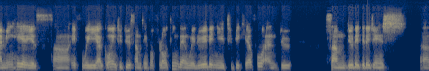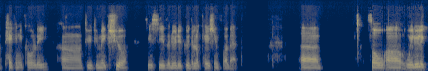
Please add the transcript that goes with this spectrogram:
I mean here is uh, if we are going to do something for floating, then we really need to be careful and do some due diligence uh, technically uh, to, to make sure this is a really good location for that. Uh, so uh, we really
